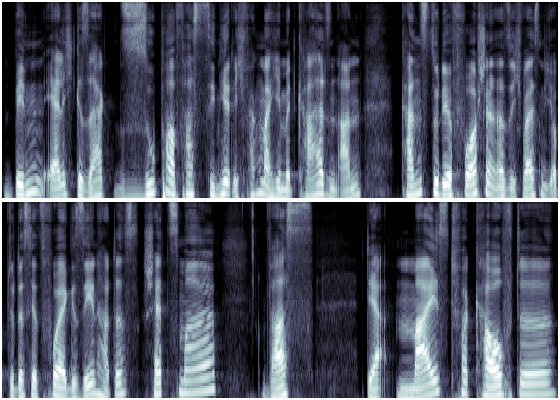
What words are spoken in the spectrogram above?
bin ehrlich gesagt super fasziniert. Ich fange mal hier mit Carlsen an. Kannst du dir vorstellen, also ich weiß nicht, ob du das jetzt vorher gesehen hattest, schätz mal, was der meistverkaufte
